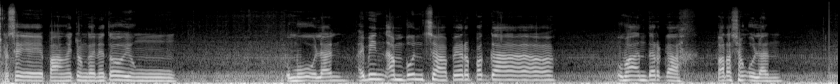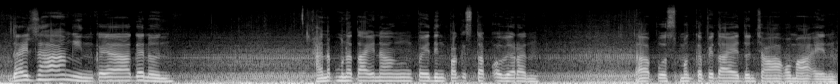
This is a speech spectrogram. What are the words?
Kasi pangit yung ganito yung umuulan. I mean ambon siya pero pagka umaandar ka para siyang ulan. Dahil sa hangin kaya ganun. Hanap muna tayo ng pwedeng pag stop overrun tapos magkape tayo doon tsaka kumain.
